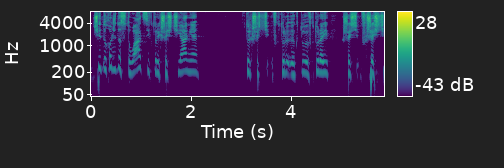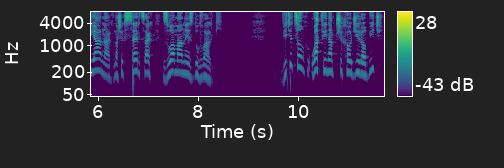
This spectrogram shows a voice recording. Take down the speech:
Dzisiaj dochodzi do sytuacji, w której chrześcijanie których chrześci, w, który, w której chrześci, w chrześcijanach, w naszych sercach złamany jest duch walki. Wiecie, co łatwiej nam przychodzi robić?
